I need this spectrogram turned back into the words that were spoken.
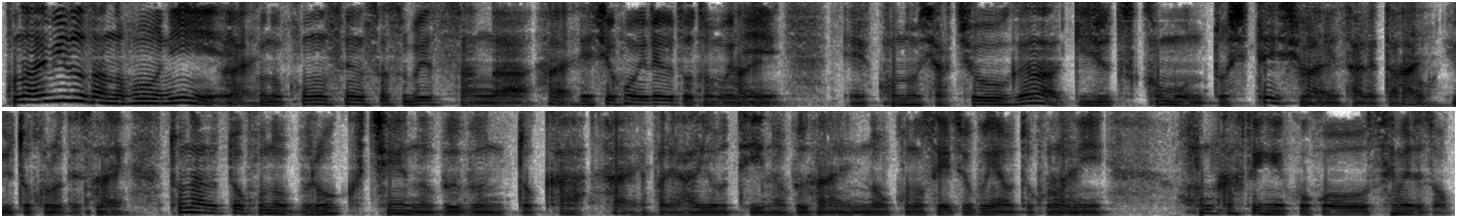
このアイビードさんの方に、はい、えこのコンセンサスベースさんが、はい、え資本を入れるとともに、はい、えこの社長が技術顧問として就任されたとい。うところですね。となると、このブロックチェーンの部分とか、やっぱり IoT の部分のこの成長分野のところに、本格的にここを攻めるぞ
